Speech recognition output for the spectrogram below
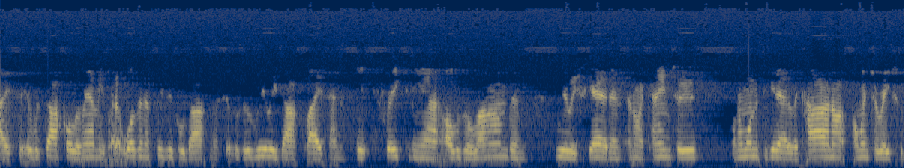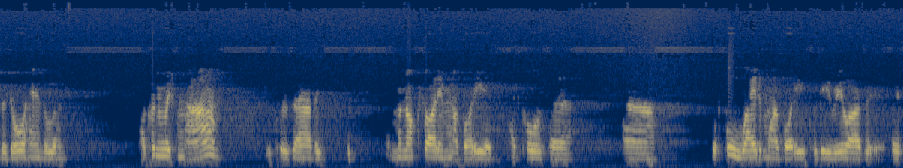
place. It was dark all around me, but it wasn't a physical darkness. It was a really dark place, and it freaked me out. I was alarmed and really scared, and, and I came to, and I wanted to get out of the car, and I, I went to reach for the door handle, and I couldn't lift my arm because uh, the, the monoxide in my body had, had caused uh, uh, the full weight of my body to be realised that it,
